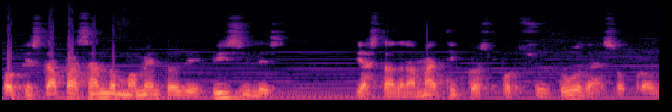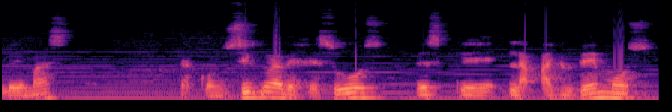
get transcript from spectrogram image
o que está pasando momentos difíciles y hasta dramáticos por sus dudas o problemas, la consigna de Jesús es que la ayudemos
